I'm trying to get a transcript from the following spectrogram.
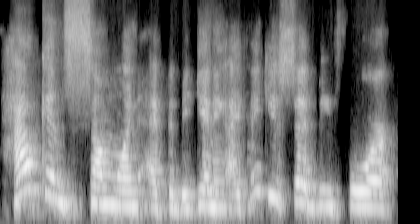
how can someone at the beginning? I think you said before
